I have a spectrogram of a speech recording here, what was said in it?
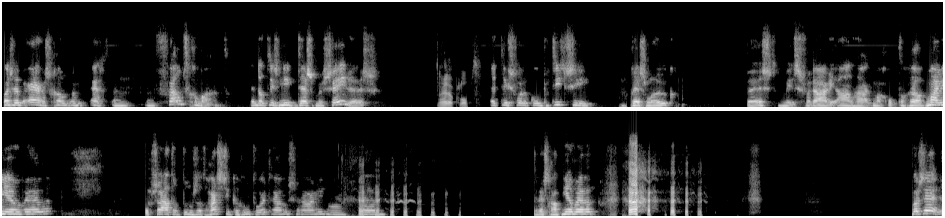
Maar ze hebben ergens gewoon een, echt een, een fout gemaakt. En dat is niet des Mercedes. Nee, dat klopt. Het is voor de competitie best leuk best, mits Ferrari aanhaakt. Maar god, daar gaan we het maar niet over hebben. Op zaterdag doen ze dat hartstikke goed hoor, trouwens, Ferrari. Maar ehm, de rest gaat niet over hebben. Maar ze, ze,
